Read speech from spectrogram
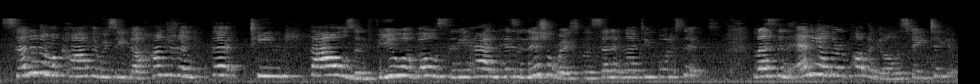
Senator McCarthy received 113,000 fewer votes than he had in his initial race for the Senate in 1946, less than any other Republican on the state ticket.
